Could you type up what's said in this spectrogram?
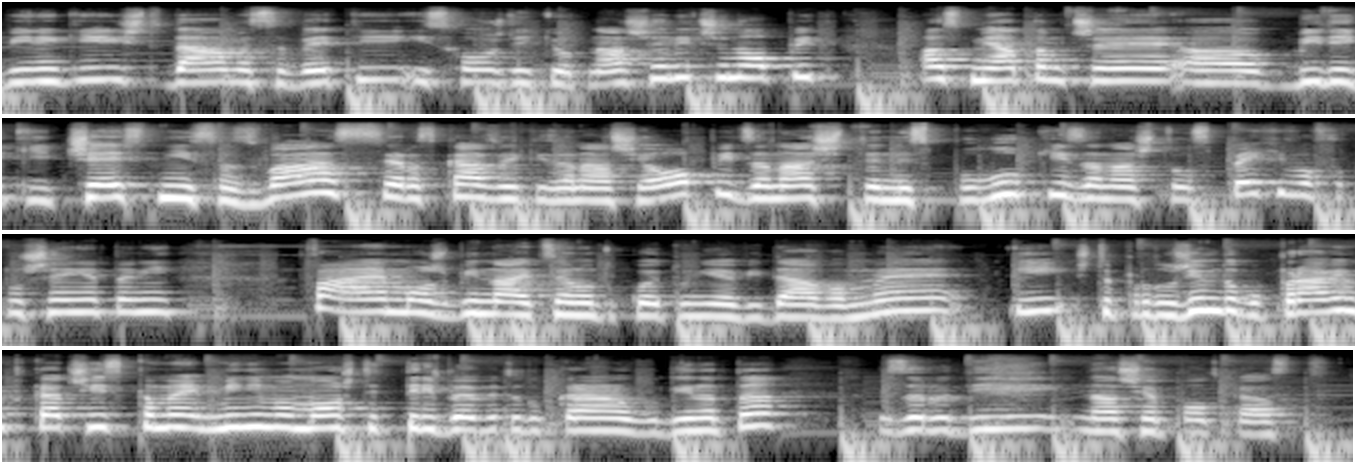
винаги ще даваме съвети, изхождайки от нашия личен опит. Аз мятам, че а, бидейки честни с вас, се разказвайки за нашия опит, за нашите несполуки, за нашите успехи в отношенията ни, Това е, може би, най-ценното, което ние ви даваме и ще продължим да го правим, така че искаме минимум още 3 бебета до края на годината заради нашия подкаст.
